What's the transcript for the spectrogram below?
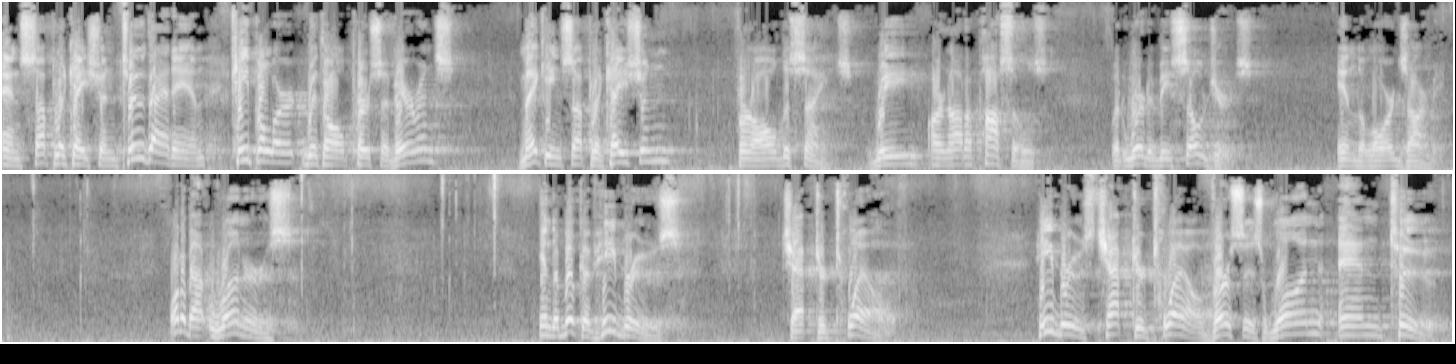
and supplication. To that end, keep alert with all perseverance, making supplication for all the saints. We are not apostles, but we're to be soldiers in the Lord's army. What about runners? In the book of Hebrews, chapter 12, Hebrews chapter 12, verses 1 and 2.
